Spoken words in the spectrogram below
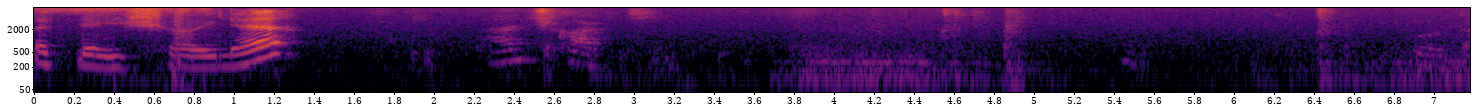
Bekleyin şöyle. Ben çıkartayım. Burada.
